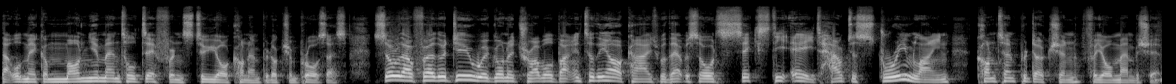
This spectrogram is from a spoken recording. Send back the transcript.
that will make a monumental difference to your content production process. So without further ado, we're going to travel back into the archives with episode 68, how to streamline content production for your membership.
